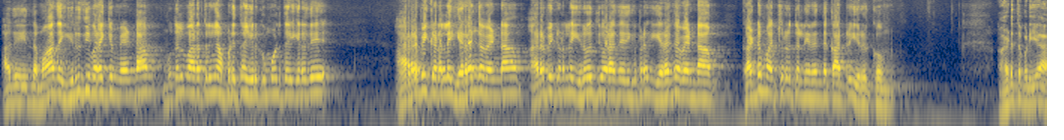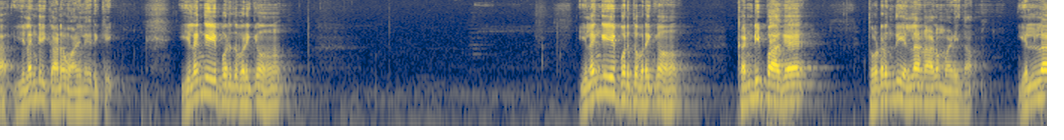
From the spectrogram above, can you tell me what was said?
அது இந்த மாத இறுதி வரைக்கும் வேண்டாம். முதல் வாரத்துலேயும் அப்படித்தான் இருக்கும்போது தெரிகிறது. அரபிக்கடலில் இறங்க வேண்டாம். அரபிக்கடலில் இருபத்தி ஓராம் தேதிக்கு பிறகு இறங்க வேண்டாம். கடும் அச்சுறுத்தல் நிறைந்த காற்று இருக்கும். அடுத்தபடியாக இலங்கைக்கான வானிலை அறிக்கை. இலங்கையை பொறுத்த வரைக்கும் இலங்கையை பொறுத்த வரைக்கும் கண்டிப்பாக தொடர்ந்து எல்லா நாளும் மழை தான் எல்லா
